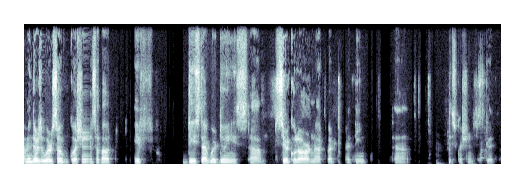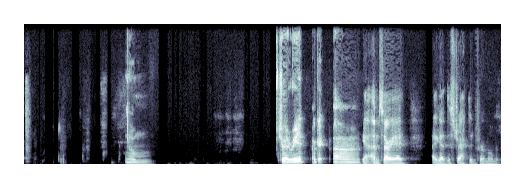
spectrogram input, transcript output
I mean, there were some questions about if this that we're doing is um, circular or not, but I think uh, this question is good. Um, should I read it? Okay. Uh, Yeah, I'm sorry. I, I got distracted for a moment.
